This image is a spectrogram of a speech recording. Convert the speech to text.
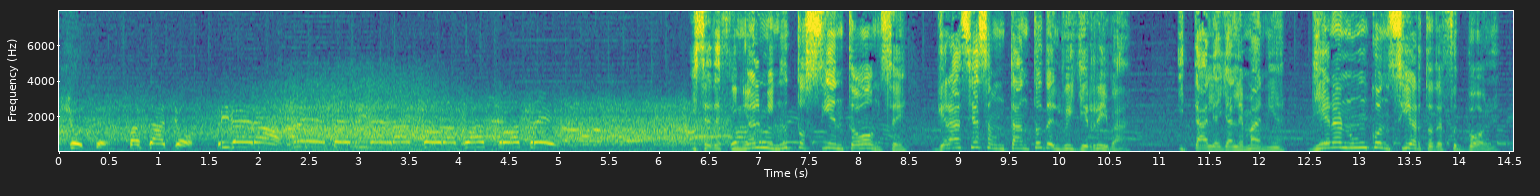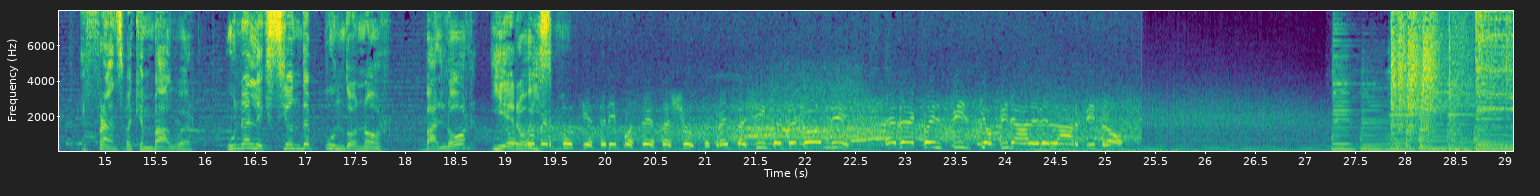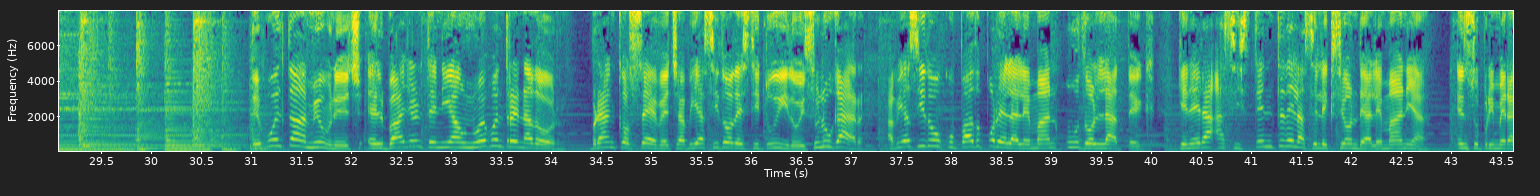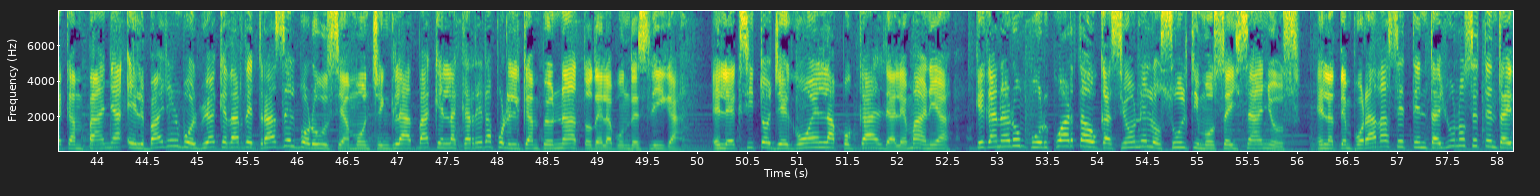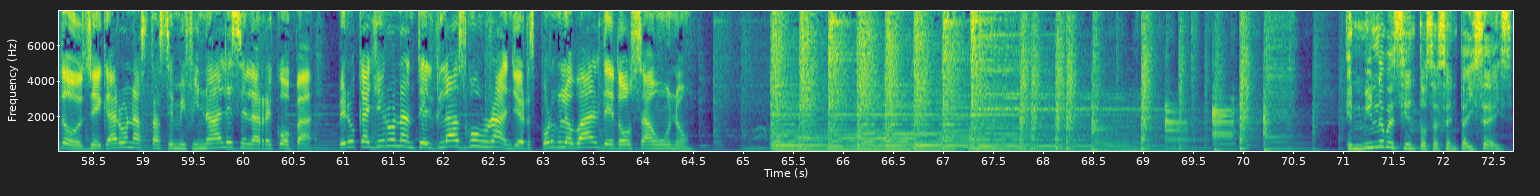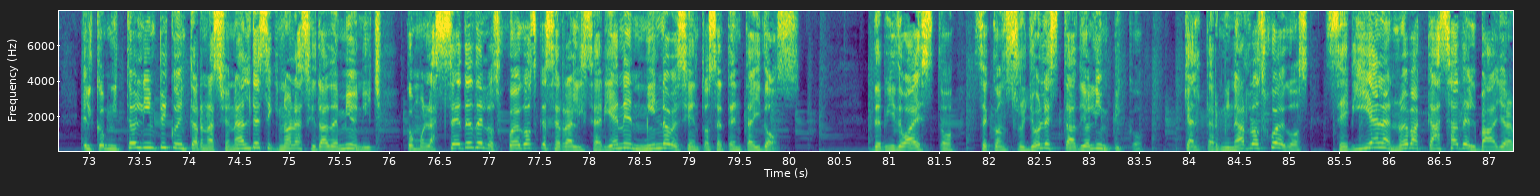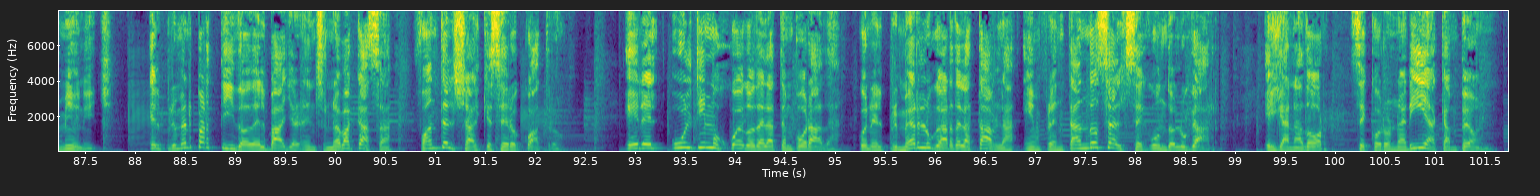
Y se definió al minuto 111 gracias a un tanto de Luigi Riva. Italia y Alemania dieron un concierto de fútbol y Franz Beckenbauer una lección de pundonor valor y heroísmo. 35 secondi ed ecco il fischio finale dell'arbitro. De vuelta a Múnich, el Bayern tenía un nuevo entrenador. Branko Sevic había sido destituido y su lugar había sido ocupado por el alemán Udo Lattek, quien era asistente de la selección de Alemania. En su primera campaña, el Bayern volvió a quedar detrás del Borussia Mönchengladbach en la carrera por el campeonato de la Bundesliga. El éxito llegó en la Pokal de Alemania, que ganaron por cuarta ocasión en los últimos seis años. En la temporada 71-72 llegaron hasta semifinales en la Recopa, pero cayeron ante el Glasgow Rangers por global de 2 a 1. En 1966, el Comité Olímpico Internacional designó a la ciudad de Múnich como la sede de los Juegos que se realizarían en 1972. Debido a esto, se construyó el Estadio Olímpico, que al terminar los Juegos sería la nueva casa del Bayern Múnich. El primer partido del Bayern en su nueva casa fue ante el Schalke 04. Era el último juego de la temporada, con el primer lugar de la tabla enfrentándose al segundo lugar. El ganador se coronaría campeón.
